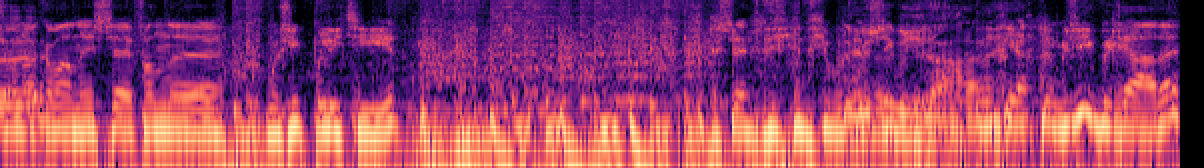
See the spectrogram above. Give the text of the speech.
John Akkerman is eh, van de muziekpolitie hier. Dus, die, de even- muziekbrigade. Ja, de muziekbrigade.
